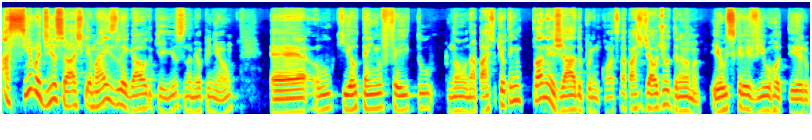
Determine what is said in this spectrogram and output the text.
acima disso, eu acho que é mais legal do que isso, na minha opinião, é o que eu tenho feito no, na parte que eu tenho planejado por enquanto na parte de audiodrama. Eu escrevi o roteiro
